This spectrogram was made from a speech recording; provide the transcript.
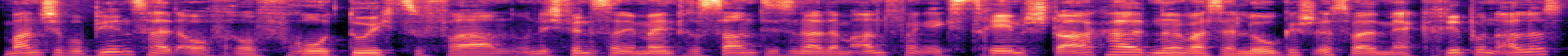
manche probieren es halt auch auf Rot durchzufahren. Und ich finde es dann immer interessant, die sind halt am Anfang extrem stark halt, ne, was ja logisch ist, weil mehr Grip und alles.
